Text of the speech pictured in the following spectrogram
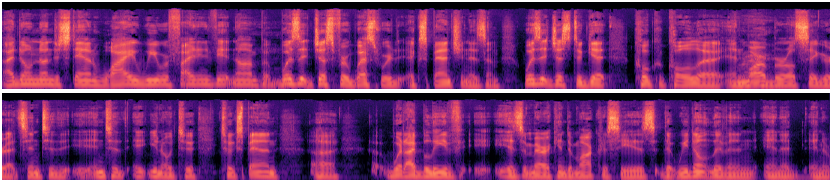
I don't understand why we were fighting in Vietnam, but was it just for westward expansionism? Was it just to get Coca Cola and Marlboro cigarettes into the, into, you know, to, to expand, uh, what I believe is American democracy is that we don't live in in a in a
